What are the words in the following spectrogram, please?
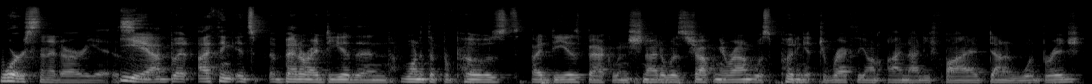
worse than it already is. Yeah, but I think it's a better idea than one of the proposed ideas back when Schneider was shopping around was putting it directly on I 95 down in Woodbridge.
